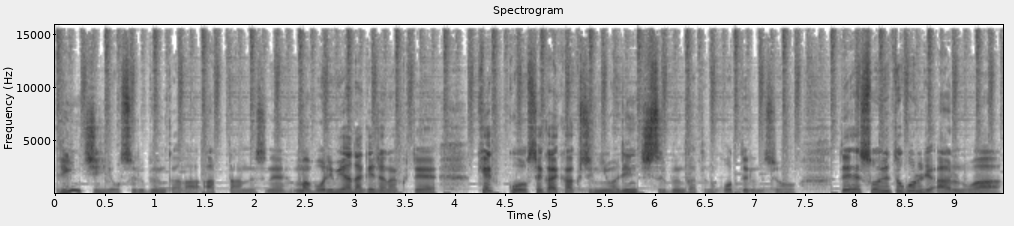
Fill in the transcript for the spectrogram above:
リンチをする文化があったんですね。まあボリビアだけじゃなくて結構世界各地に今リンチする文化って残ってるんですよ。で、そういうところにあるのは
